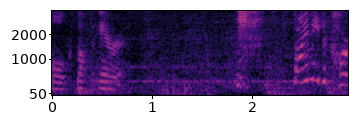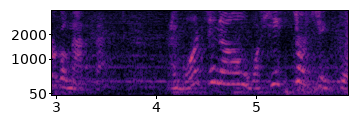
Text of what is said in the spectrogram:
Hulks off Eris. Find me the cargo manifest. I want to know what he's searching for.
